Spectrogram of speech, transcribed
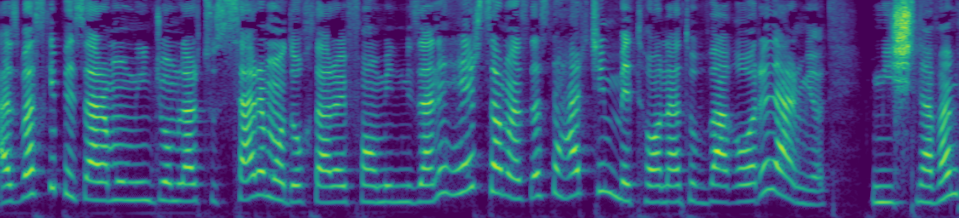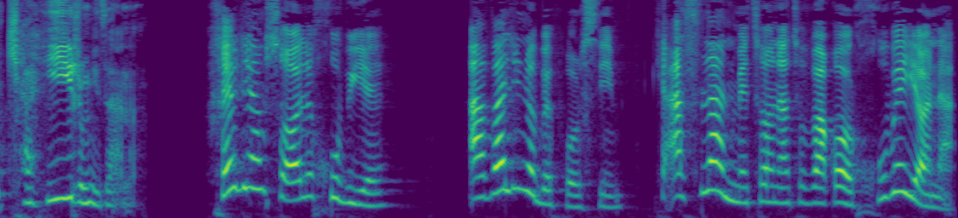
از بس که پسرمون این جمله رو تو سر ما دخترای فامیل می‌زنه هرسم از دست هرچی متانت و وقاره در میاد میشنوم کهیر می‌زنم خیلی هم سوال خوبیه اول اینو بپرسیم که اصلا متانت و وقار خوبه یا نه؟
